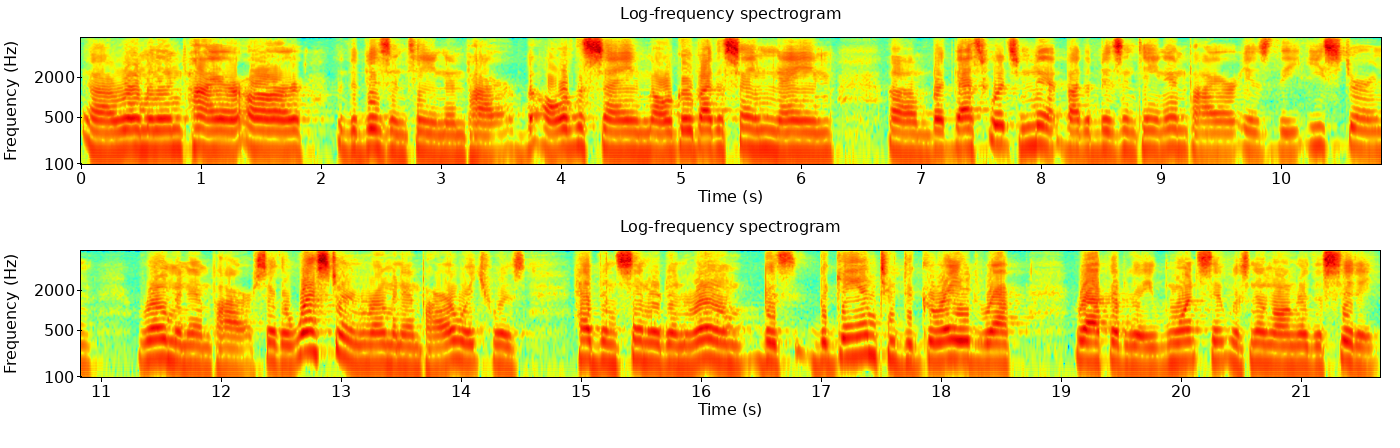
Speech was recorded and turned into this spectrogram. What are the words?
uh, Roman Empire or the Byzantine Empire, but all the same, all go by the same name. Um, but that's what's meant by the Byzantine Empire is the Eastern Roman Empire. So the Western Roman Empire, which was had been centered in Rome, began to degrade rap- rapidly once it was no longer the city.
